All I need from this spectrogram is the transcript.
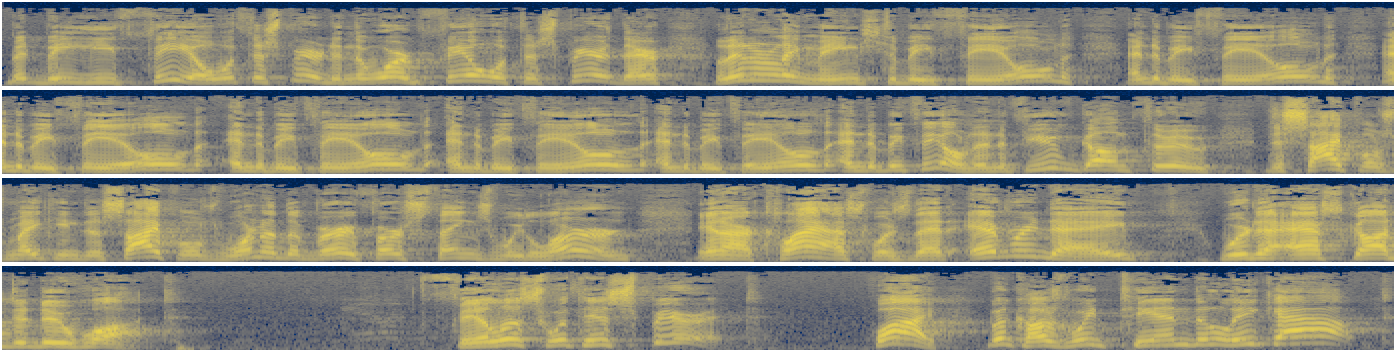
but be ye filled with the Spirit. And the word filled with the Spirit there literally means to be filled, and to be filled, and to be filled, and to be filled, and to be filled, and to be filled, and to be filled. And if you've gone through disciples making disciples, one of the very first things we learned in our class was that every day we're to ask God to do what? Fill us with His Spirit. Why? Because we tend to leak out.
